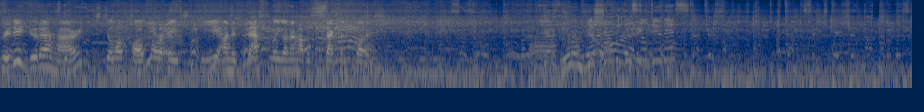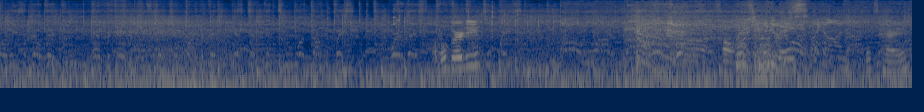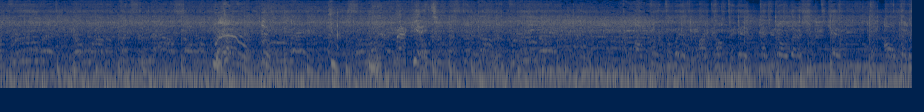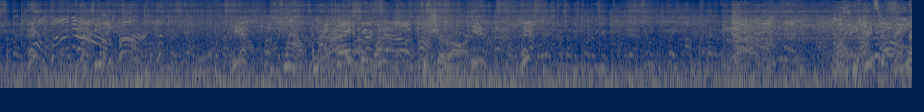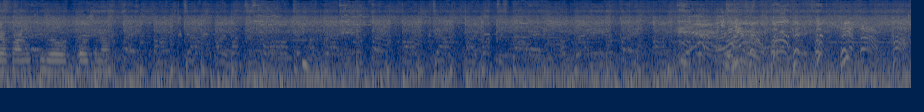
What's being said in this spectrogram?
pretty good at Harry. Still have half our HP and it's definitely gonna have a second fight. You sure we can still do this? Double birdie. Oh, oh, Anyways, okay. Back in it! Feel the burn! wow, am I good or what? You sure are. Terrifying if you go close enough.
